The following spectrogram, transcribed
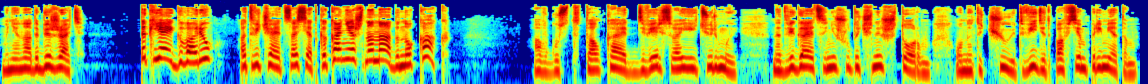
Мне надо бежать!» «Так я и говорю», — отвечает соседка, — «конечно, надо, но как?» Август толкает дверь своей тюрьмы. Надвигается нешуточный шторм. Он это чует, видит по всем приметам.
